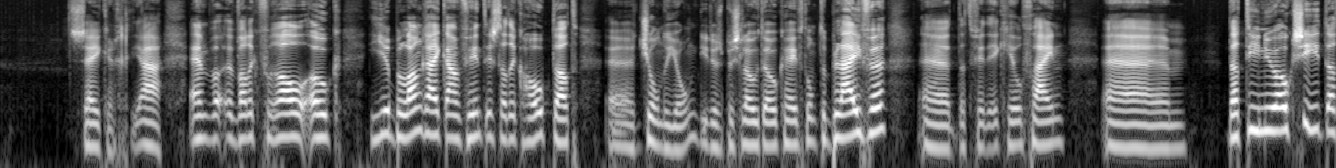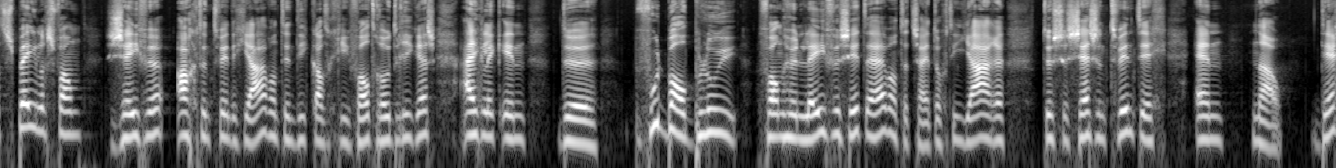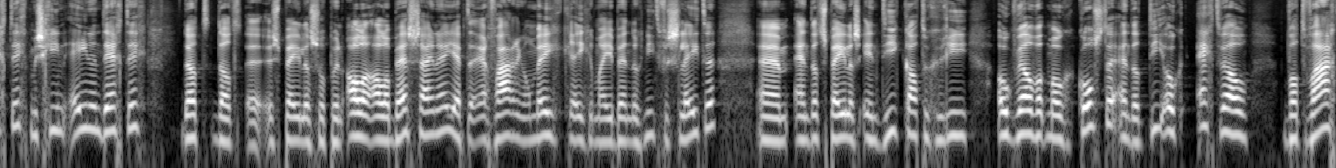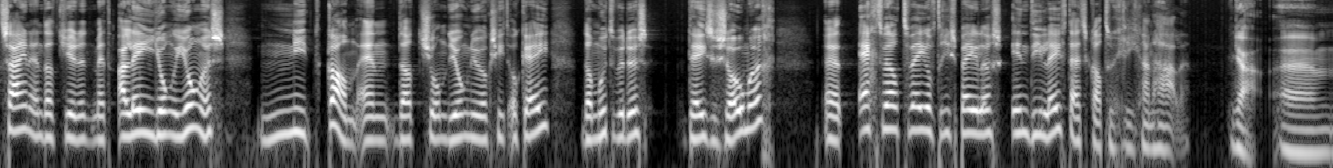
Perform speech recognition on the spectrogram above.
Zeker, ja. En wa- wat ik vooral ook hier belangrijk aan vind, is dat ik hoop dat eh, John de Jong, die dus besloten ook heeft om te blijven, eh, dat vind ik heel fijn, ehm, dat die nu ook ziet dat spelers van 7, 28 jaar, want in die categorie valt Rodriguez, eigenlijk in de voetbalbloei van hun leven zitten. Hè? Want het zijn toch die jaren tussen 26 en, nou, 30, misschien 31 dat, dat eh, spelers op hun aller, allerbest zijn. Hè? Je hebt de ervaring al meegekregen, maar je bent nog niet versleten. Ehm, en dat spelers in die categorie ook wel wat mogen kosten. En dat die ook echt wel wat waard zijn. En dat je het met alleen jonge jongens niet kan. En dat John de Jong nu ook ziet, oké, dan moeten we dus deze zomer eh, echt wel twee of drie spelers in die leeftijdscategorie gaan halen. Ja, ehm,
